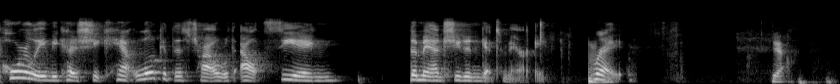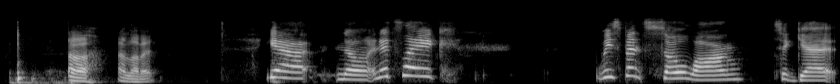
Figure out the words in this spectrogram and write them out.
poorly because she can't look at this child without seeing the man she didn't get to marry. Mhm. Right. Yeah. Uh, I love it. Yeah, no, and it's like we spent so long to get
